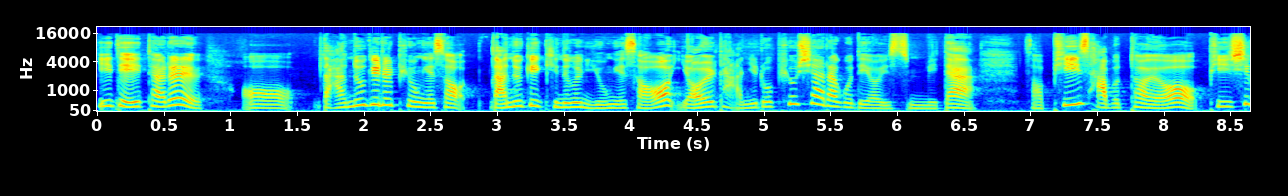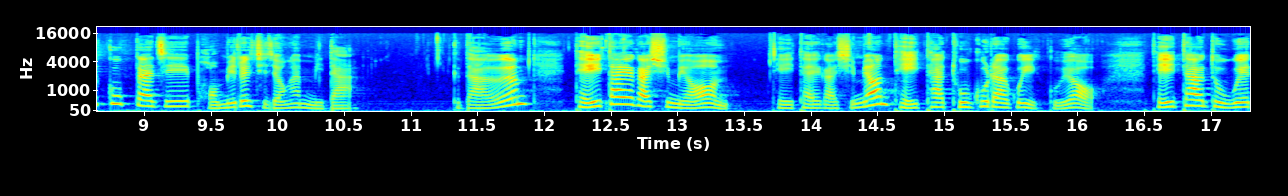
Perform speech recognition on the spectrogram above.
이 데이터를 어, 나누기를 이용해서 나누기 기능을 이용해서 열 단위로 표시하라고 되어 있습니다. 그래서 B4부터요. B19까지 범위를 지정합니다. 그 다음 데이터에 가시면 데이터에 가시면 데이터 도구라고 있고요. 데이터 도구의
